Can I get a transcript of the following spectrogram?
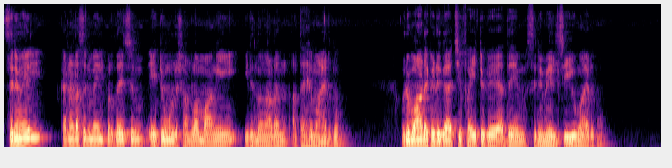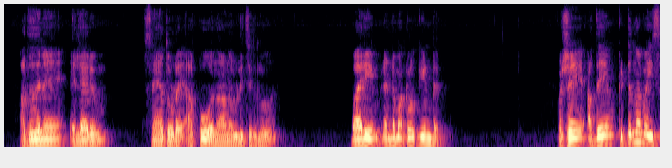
സിനിമയിൽ കന്നഡ സിനിമയിൽ പ്രത്യേകിച്ചും ഏറ്റവും കൂടുതൽ ശമ്പളം വാങ്ങി ഇരുന്ന നടൻ അദ്ദേഹമായിരുന്നു. ഒരുപാട് കിടുകാച്ചി ഫൈറ്റൊക്കെ അദ്ദേഹം സിനിമയിൽ ചെയ്യുമായിരുന്നു. അതുതന്നെ എല്ലാവരും സ്നേഹത്തോടെ അപ്പു എന്നാണ് വിളിച്ചിരുന്നത്. ഭാര്യയും രണ്ട് മക്കളൊക്കെ ഉണ്ട് പക്ഷേ അദ്ദേഹം കിട്ടുന്ന പൈസ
